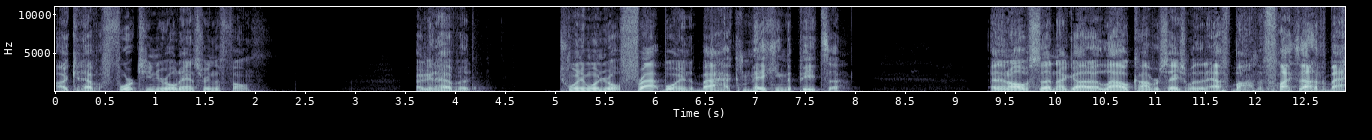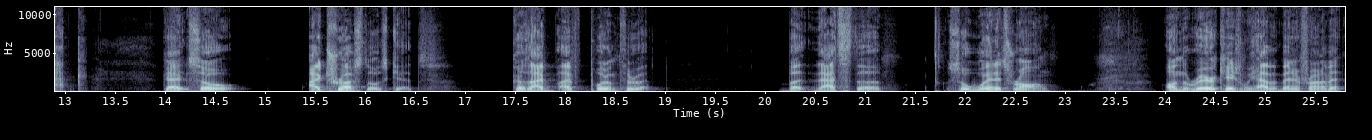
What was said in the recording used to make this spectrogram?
I could have a 14 year old answering the phone. I could have a 21 year old frat boy in the back making the pizza. And then all of a sudden I got a loud conversation with an f bomb that flies out of the back. Okay, so I trust those kids because I've I've put them through it. But that's the so when it's wrong, on the rare occasion we haven't been in front of it,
